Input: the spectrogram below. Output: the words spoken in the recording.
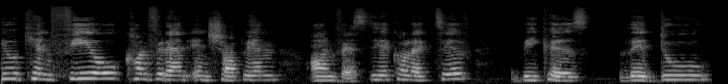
You can feel confident in shopping on Vestiaire Collective because they do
